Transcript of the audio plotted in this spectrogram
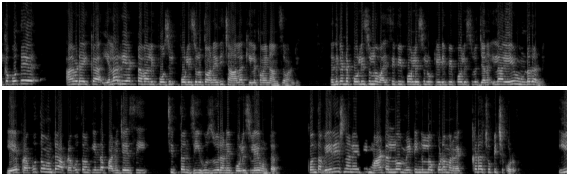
ఇకపోతే ఆవిడ ఇక ఎలా రియాక్ట్ అవ్వాలి పోలీసు పోలీసులతో అనేది చాలా కీలకమైన అంశం అండి. ఎందుకంటే పోలీసుల్లో వైసీపీ పోలీసులు టీడీపీ పోలీసులు జన ఇలా ఏమి ఉండదండి. ఏ ప్రభుత్వం ఉంటే ఆ ప్రభుత్వం కింద పనిచేసి చిత్తం జీ హుజూర్ అనే పోలీసులే ఉంటారు. కొంత వేరియేషన్ అనేది మాటల్లో మీటింగుల్లో కూడా మనం ఎక్కడా చూపించకూడదు. ఈ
